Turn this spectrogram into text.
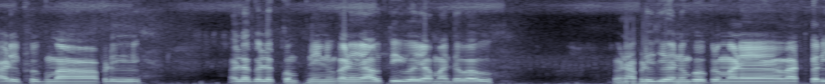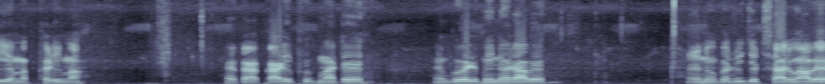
કાળી ફૂગમાં આપણી અલગ અલગ કંપનીની ઘણી આવતી હોય આમાં દવાઓ. પણ આપણે જે અનુભવ પ્રમાણે વાત કરીએ મગફળીમાં કાળી ફૂગ માટે ગોલ્ડ મિનર આવે, એનું પણ રિઝલ્ટ સારું આવે.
